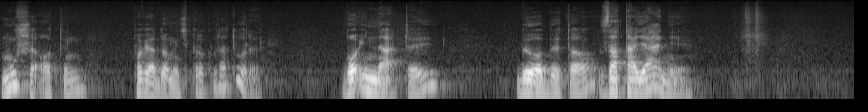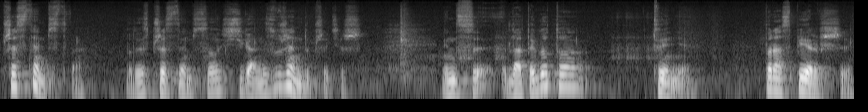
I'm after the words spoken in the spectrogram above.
muszę o tym powiadomić prokuraturę. Bo inaczej byłoby to zatajanie przestępstwa, bo to jest przestępstwo ścigane z urzędu przecież. Więc dlatego to czynię. Po raz pierwszy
